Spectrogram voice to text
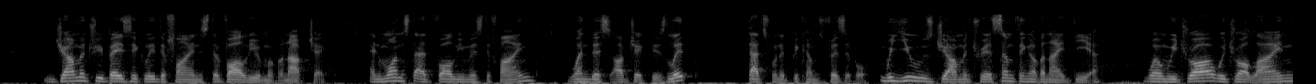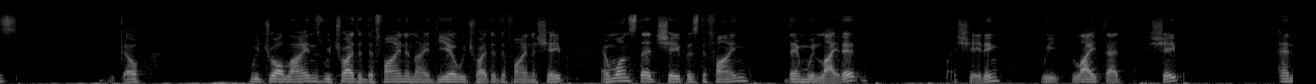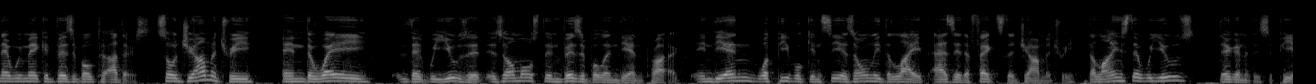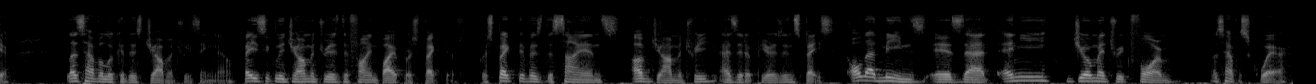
Geometry basically defines the volume of an object. And once that volume is defined, when this object is lit, that's when it becomes visible. We use geometry as something of an idea. When we draw, we draw lines. Here we go. We draw lines, we try to define an idea, we try to define a shape. And once that shape is defined, then we light it by shading. We light that shape and then we make it visible to others. So geometry in the way that we use it is almost invisible in the end product. In the end, what people can see is only the light as it affects the geometry. The lines that we use, they're gonna disappear. Let's have a look at this geometry thing now. Basically, geometry is defined by perspective. Perspective is the science of geometry as it appears in space. All that means is that any geometric form, let's have a square.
